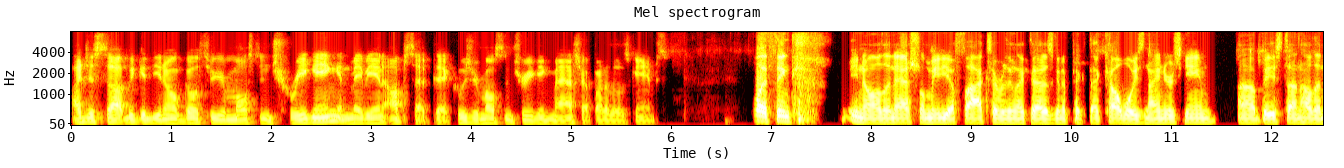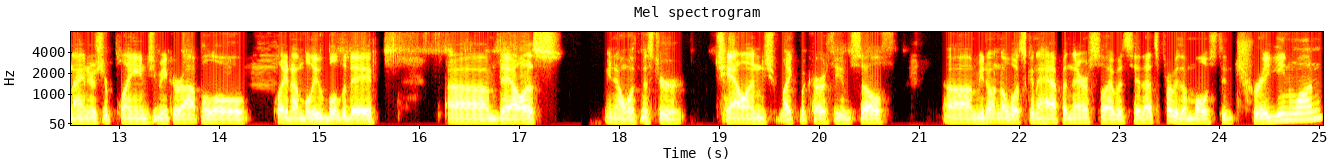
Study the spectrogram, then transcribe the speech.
I just thought we could, you know, go through your most intriguing and maybe an upset pick. Who's your most intriguing matchup out of those games? Well, I think, you know, the national media, Fox, everything like that is going to pick that Cowboys Niners game uh, based on how the Niners are playing. Jimmy Garoppolo played unbelievable today. Um, Dallas, you know, with Mr. Challenge, Mike McCarthy himself. Um, you don't know what's going to happen there. So I would say that's probably the most intriguing one.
